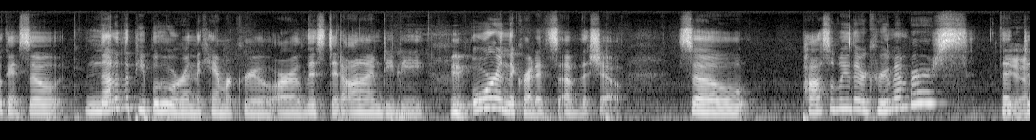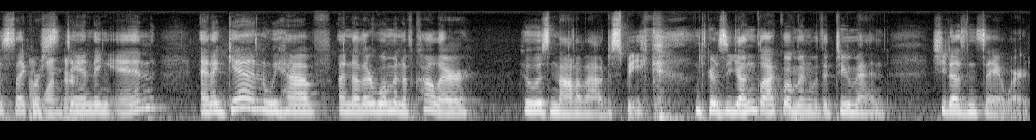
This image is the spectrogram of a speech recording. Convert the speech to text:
Okay, so none of the people who are in the camera crew are listed on IMDb or in the credits of the show. So possibly they're crew members that Yeah, just like I were wonder. standing in. And again, we have another woman of color who is not allowed to speak. There's a young black woman with the two men. She doesn't say a word.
